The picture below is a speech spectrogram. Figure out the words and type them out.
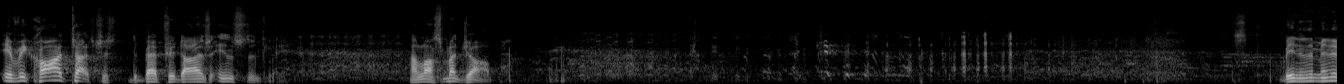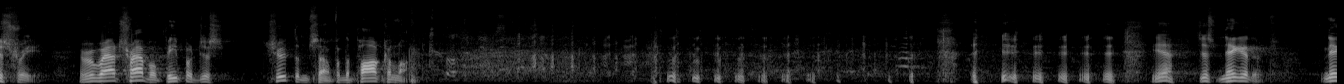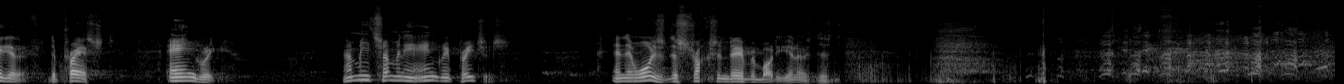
Every car I touch, the battery dies instantly. I lost my job. Been in the ministry. Everywhere I travel, people just shoot themselves in the parking lot. yeah, just negative, negative, depressed, angry. I meet so many angry preachers. And they're always destruction to everybody, you know. Just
